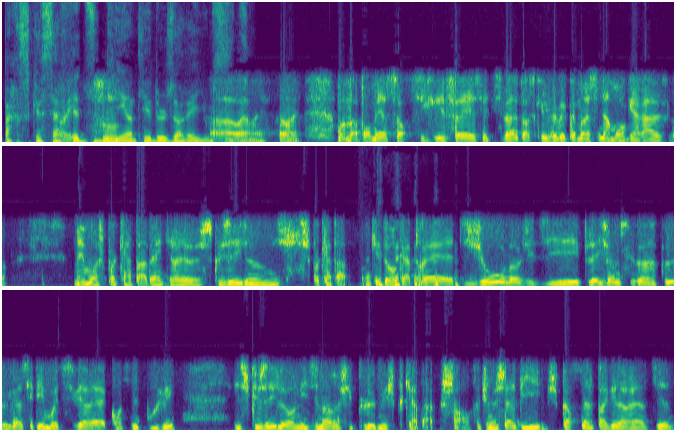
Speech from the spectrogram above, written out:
parce que ça fait du bien entre les deux oreilles aussi. Ah ouais, ouais, ouais. Moi, ma première sortie, je l'ai fait cet hiver parce que j'avais commencé dans mon garage. Là. Mais moi, je suis pas capable d'intérieur. Excusez, là, mais je suis pas capable. donc après dix jours, là, j'ai dit, puis là, les gens me suivaient un peu, j'ai essayé de les motiver à, continuer de bouger. Excusez, là, on est dimanche, il pleut, mais je suis plus capable. Je sors. Fait que je me suis habillé, je suis parti dans le parc de Laurentides.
